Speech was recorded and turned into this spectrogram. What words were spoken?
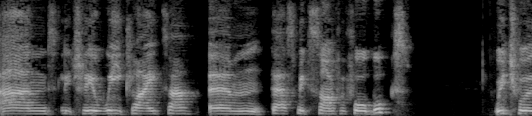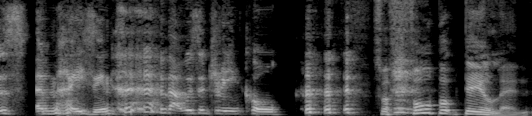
And literally a week later, um, they asked me to sign for four books, which was amazing. that was a dream call. so a four book deal then,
